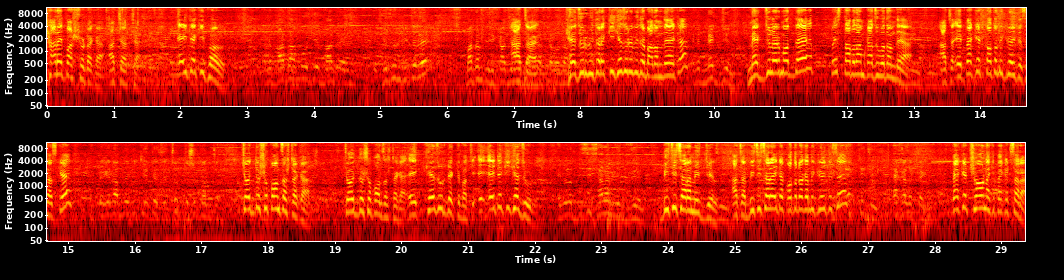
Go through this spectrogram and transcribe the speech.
সাড়ে পাঁচশো টাকা। আচ্ছা আচ্ছা। এইটা কি ফল? বাদাম ভিতরে বাদাম আচ্ছা। খেজুর ভিতরে কি খেজুরের ভিতরে বাদাম দেয় এটা? এটা মেকজুলের মধ্যে পেস্তা বাদাম কাজু বাদাম দেয়া? আচ্ছা এই প্যাকেট কত বিক্রি হইতেছে আজকে? চোদ্দোশো পঞ্চাশ। টাকা। চোদ্দোশো পঞ্চাশ টাকা। এই খেজুর দেখতে পাচ্ছি। এইটা কি খেজুর? ছাড়া বিচি ছাড়া মিজেল আচ্ছা বিচি ছাড়া এটা কত টাকা বিক্রি হইতেছে? প্যাকেট সহ নাকি প্যাকেট ছাড়া?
